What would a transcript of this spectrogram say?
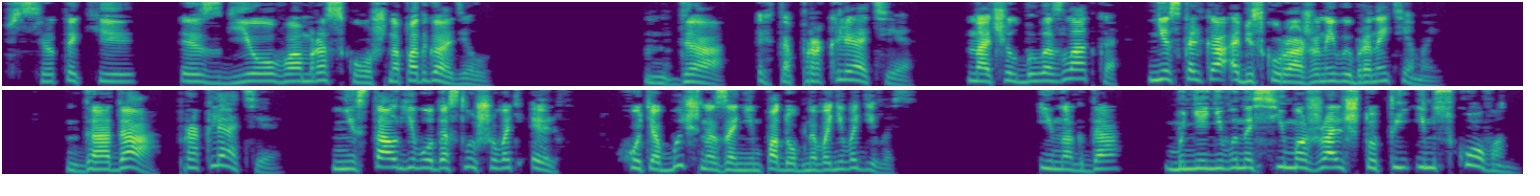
«Все-таки Эсгио вам роскошно подгадил». «Да, это проклятие!» Начал было Златко, несколько обескураженный выбранной темой. Да-да, проклятие. Не стал его дослушивать эльф, хоть обычно за ним подобного не водилось. Иногда мне невыносимо жаль, что ты им скован.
